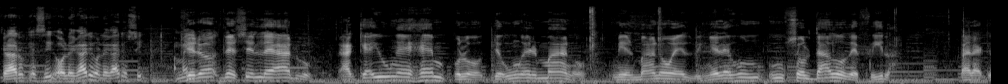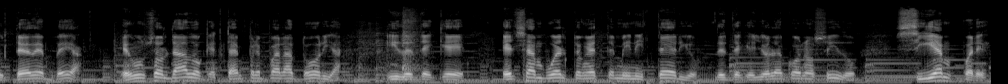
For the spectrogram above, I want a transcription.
claro que sí, Olegario, Olegario, sí. Amén. Quiero decirle algo. Aquí hay un ejemplo de un hermano, mi hermano Edwin. Él es un, soldado de fila, para que ustedes vean. Es un soldado que está en preparatoria y desde que él se ha envuelto en este ministerio, desde que yo le he conocido, siempre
